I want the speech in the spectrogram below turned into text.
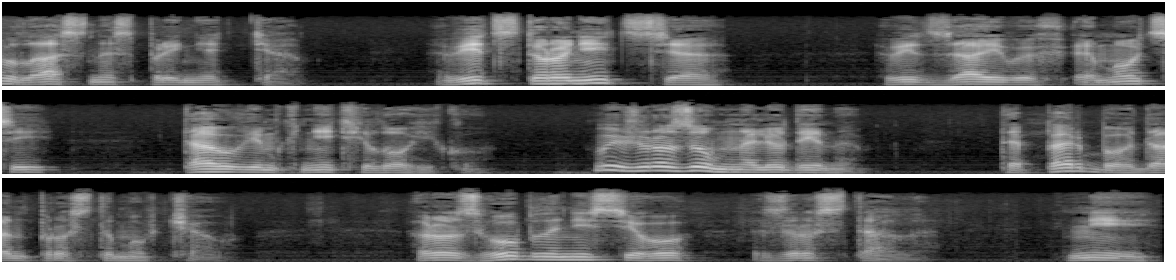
власне сприйняття. Відстороніться від зайвих емоцій та увімкніть логіку. Ви ж розумна людина. Тепер Богдан просто мовчав. Розгубленість його зростала. Ні,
